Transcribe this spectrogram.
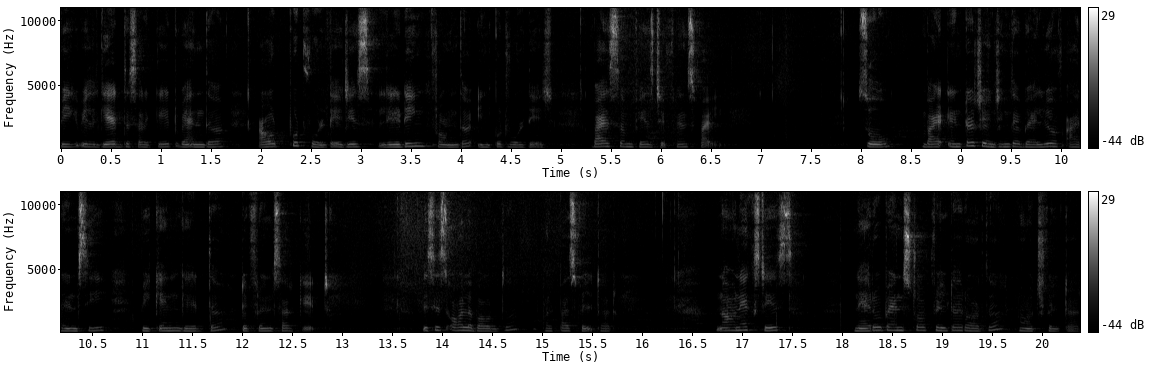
we will get the circuit when the output voltage is leading from the input voltage by some phase difference phi. So by interchanging the value of R and C we can get the different circuit. This is all about the all pass filter. Now next is narrow band stop filter or the notch filter.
